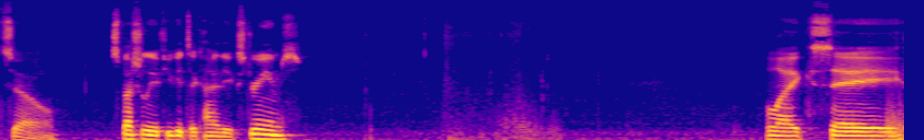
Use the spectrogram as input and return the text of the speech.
So especially if you get to kind of the extremes. Like, say,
